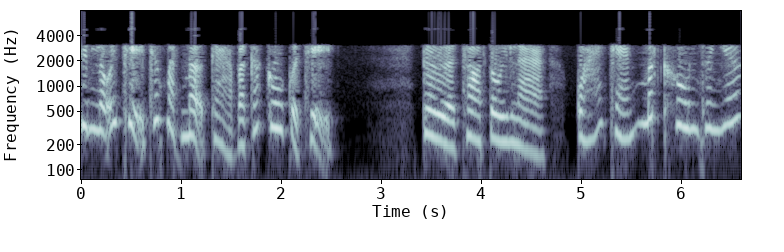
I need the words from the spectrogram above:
xin lỗi chị trước mặt mợ cả và các cô của chị. Cứ cho tôi là quá chén mất khôn thôi nhé.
